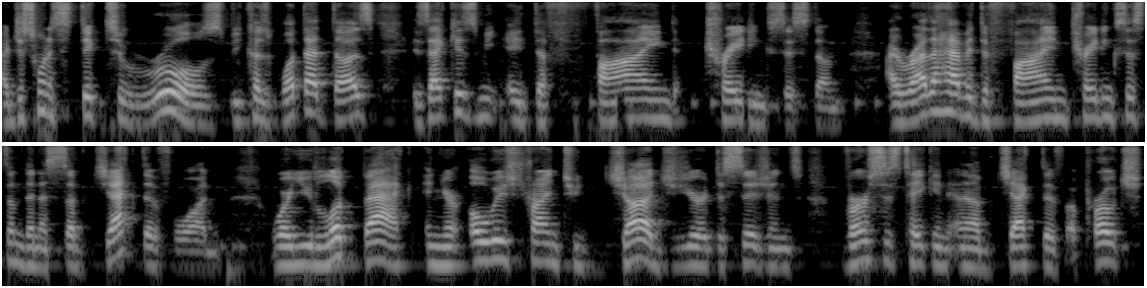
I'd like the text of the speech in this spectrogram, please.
I just want to stick to rules because what that does is that gives me a defined trading system. I rather have a defined trading system than a subjective one where you look back and you're always trying to judge your decisions versus taking an objective approach.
